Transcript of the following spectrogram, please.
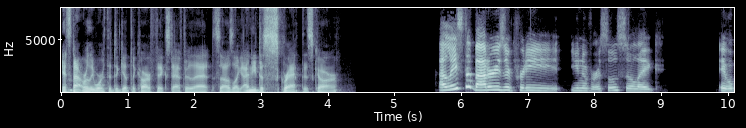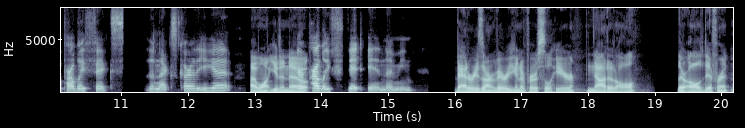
It's not really worth it to get the car fixed after that. So I was like, I need to scrap this car. At least the batteries are pretty universal, so like it will probably fix the next car that you get. I want you to Or know probably fit in, I mean. batteries aren't very universal here. Not at all. They're all different.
